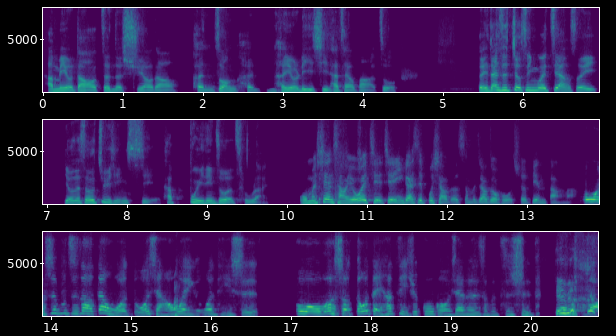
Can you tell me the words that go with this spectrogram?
它没有到真的需要到很壮、很很有力气，他才有办法做。对，但是就是因为这样，所以。有的时候剧情写他不一定做得出来。我们现场有位姐姐应该是不晓得什么叫做火车便当啦。我是不知道，但我我想要问一个问题是，啊、我我手我等一下自己去 Google 一下那是什么姿势，我不知道。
